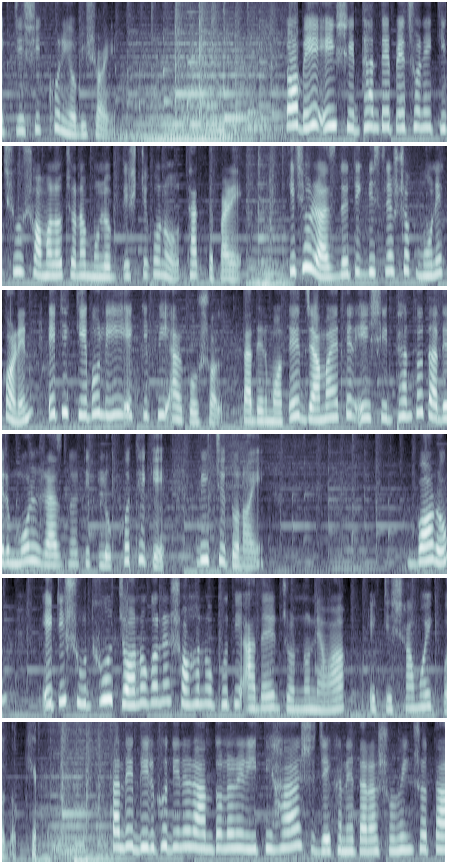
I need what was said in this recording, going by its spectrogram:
একটি শিক্ষণীয় বিষয়। তবে এই সিদ্ধান্তের পেছনে কিছু সমালোচনামূলক দৃষ্টিকোণও থাকতে পারে। কিছু রাজনৈতিক বিশ্লেষক মনে করেন, এটি কেবলই একটি পিআর কৌশল। তাদের মতে, জামায়াতের এই সিদ্ধান্ত তাদের মূল রাজনৈতিক লক্ষ্য থেকে বিচ্যুত নয়। বরং এটি শুধু জনগণের সহানুভূতি আদায়ের জন্য নেওয়া একটি সাময়িক পদক্ষেপ। তাদের দীর্ঘদিনের আন্দোলনের ইতিহাস, যেখানে তারা সহিংসতা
